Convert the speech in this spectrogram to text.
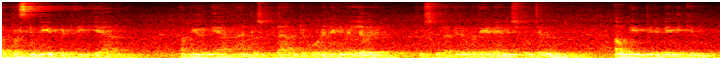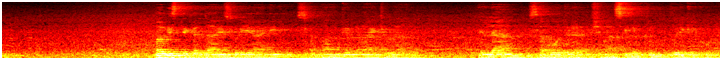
റെപ്രസെന്റ് ചെയ്യപ്പെട്ടിരിക്കുകയാണ്. അഭിയുന്യ ആൻഡ്രൂസ് പിതാവിന്റെ കൂടെ ഞങ്ങൾ എല്ലാവരും തൃശ്ശൂർ അതിരൂപതയുടെ അനുശോചനം അവയും തിരുമേനിക്കും പൗരിസ്ത്യക്കല്ലായ സുറിയാനി സഭാംഗങ്ങളായിട്ടുള്ള എല്ലാ സഹോദര വിശ്വാസികൾക്കും ഒരിക്കൽ കൂടെ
